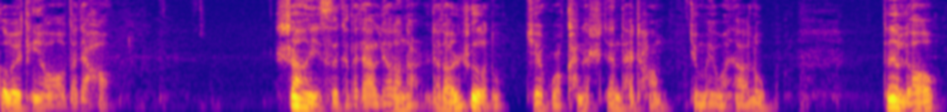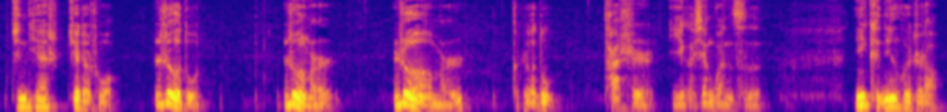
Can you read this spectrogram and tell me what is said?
各位听友，大家好。上一次给大家聊到哪儿？聊到热度，结果看的时间太长，就没有往下录。咱就聊今天接着说热度、热门、热门、热度，它是一个相关词。你肯定会知道，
